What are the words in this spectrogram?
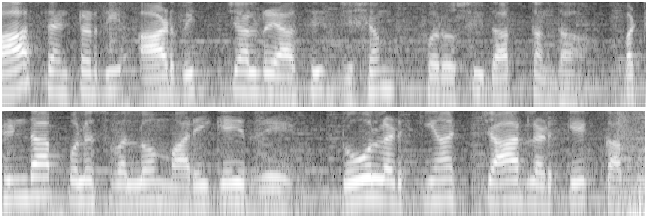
ਸਪਾ ਸੈਂਟਰ ਦੀ ਆੜ ਵਿੱਚ ਚੱਲ ਰਿਹਾ ਸੀ ਜਿਸ਼ਮ ਫਰੋਸ਼ੀ ਦਾ ਧੰਦਾ। ਬਠਿੰਡਾ ਪੁਲਿਸ ਵੱਲੋਂ ਮਾਰੀ ਗਈ ਰੇਡ। ਦੋ ਲੜਕੀਆਂ, ਚਾਰ ਲੜਕੇ ਕਾਬੂ।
